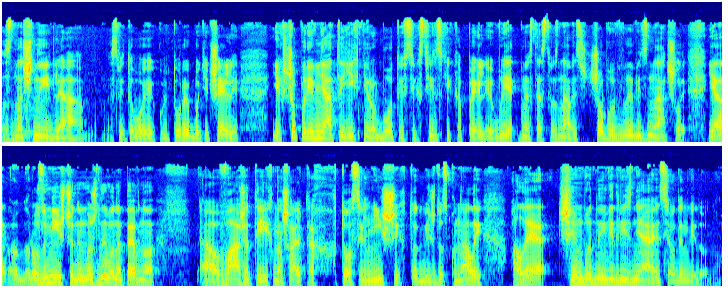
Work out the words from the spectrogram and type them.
значний для світової культури Боттічеллі. Якщо порівняти їхні роботи в Сікстінській капелі, ви як мистецтвознавець, що б ви відзначили? Я е, розумію, що неможливо, напевно, а, важити їх на шальках, хто сильніший, хто більш досконалий, але чим вони відрізняються один від одного?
